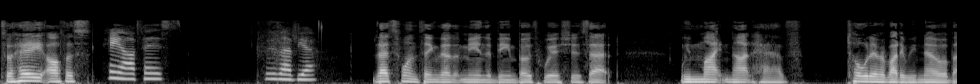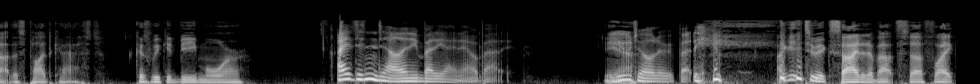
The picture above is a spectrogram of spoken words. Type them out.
So hey, office. Hey, office. We love you. That's one thing though that me and the Bean both wish is that we might not have told everybody we know about this podcast because we could be more. I didn't tell anybody I know about it. Yeah. You told everybody. I get too excited about stuff. Like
